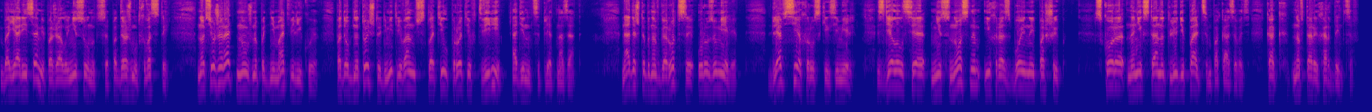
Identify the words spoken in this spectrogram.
бояре и сами, пожалуй, не сунутся, подожмут хвосты. Но все же рать нужно поднимать великую, подобно той, что Дмитрий Иванович сплотил против Твери 11 лет назад. Надо, чтобы новгородцы уразумели, для всех русских земель сделался несносным их разбойный пошиб. Скоро на них станут люди пальцем показывать, как на вторых ордынцев.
